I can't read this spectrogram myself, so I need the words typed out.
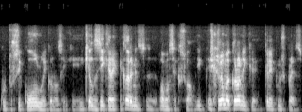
com o torcicolo e com não sei o quê, e que ele dizia que era claramente uh, homossexual. E escreveu uma crónica, creio que no Expresso.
